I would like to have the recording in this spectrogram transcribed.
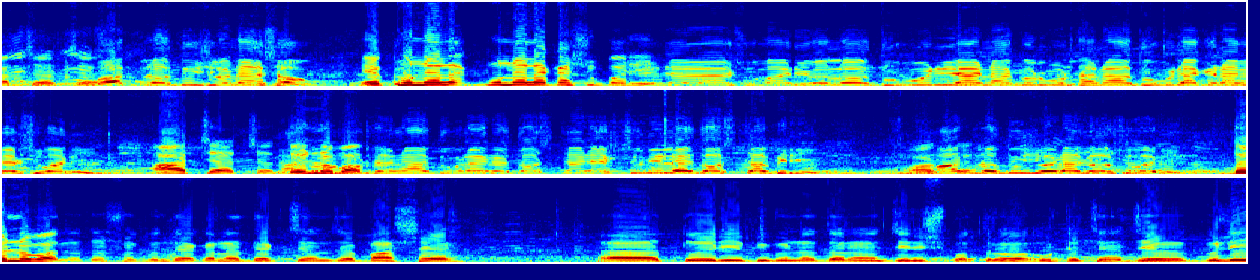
আচ্ছা আচ্ছা। মাত্র দুইশো না সব এ কোন এলা- কোন এলাকা সুপারি? এটা সুপারি হলো ধুবুরিয়া নাগরপুর থানা ধুবুরিয়া গ্রামের সুপারি। আচ্ছা আচ্ছা। ধন্যবাদ। থানা ধুবুরিয়া দশটা একশো নিলে দশটা ফ্রি। Okay. মাত্র দুইশো না সুপারি। ধন্যবাদ। দর্শক বিন্দু এখানে দেখছেন যে বাঁশের তৈরি বিভিন্ন ধরনের জিনিসপত্র উঠেছে যেগুলি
